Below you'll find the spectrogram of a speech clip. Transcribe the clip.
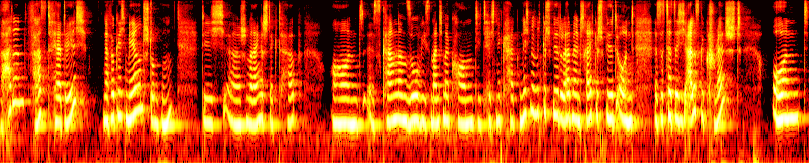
war dann fast fertig, nach wirklich mehreren Stunden, die ich äh, schon reingesteckt habe. Und es kam dann so, wie es manchmal kommt. Die Technik hat nicht mehr mitgespielt oder hat mir einen Streich gespielt und es ist tatsächlich alles gecrashed. Und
